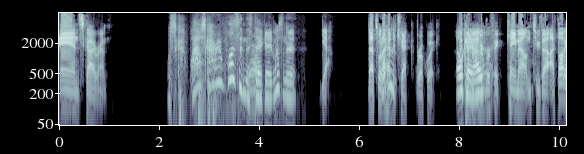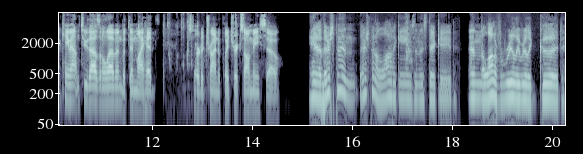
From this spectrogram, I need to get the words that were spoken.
and Skyrim. Well, Sky, wow, Skyrim was in this Yeah. decade, wasn't it? Yeah. That's what, What I had was- to check real quick. Okay, I couldn't I, remember if it came out in 2000. I thought it came out in 2011, but then my head started trying to play tricks on me. So yeah. There's been there's been a lot of games in this decade, and a lot of really really good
